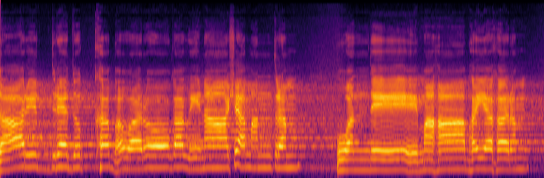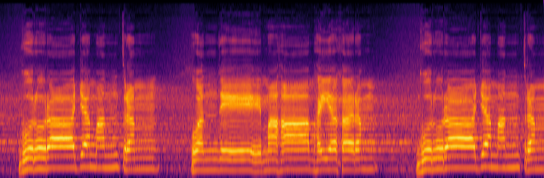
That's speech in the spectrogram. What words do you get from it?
दारिद्र्यदुःखभवरोगविनाशमन्त्रं वन्दे महाभयहरं गुरुराजमन्त्रं वन्दे महाभयहरं गुरुराजमन्त्रम्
